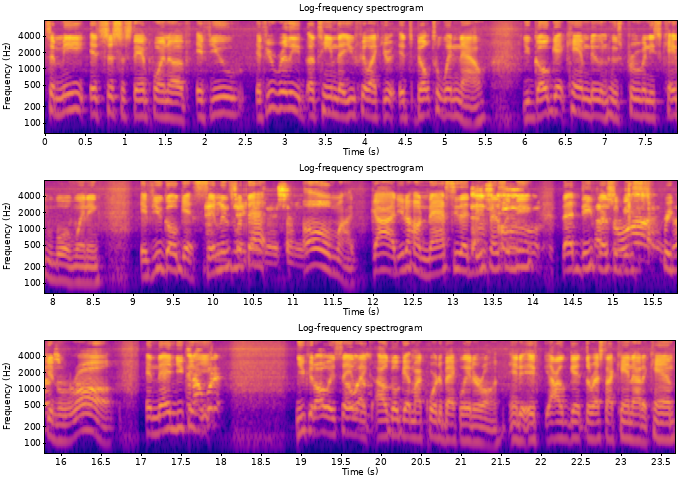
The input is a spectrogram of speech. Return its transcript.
to me it's just a standpoint of if you if you're really a team that you feel like you're it's built to win now, you go get Cam Newton who's proven he's capable of winning. If you go get Simmons with that, oh my god, you know how nasty that That's defense would be? That defense That's would be right. freaking That's raw. And then you can you could always say I like I'll go get my quarterback later on, and if I'll get the rest I can out of Cam,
